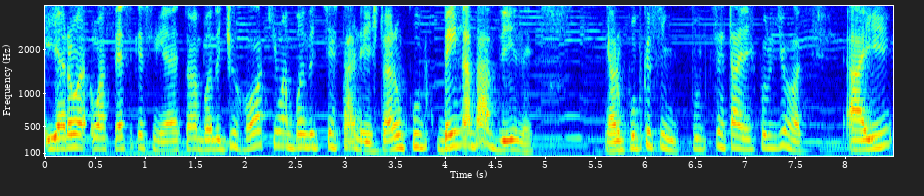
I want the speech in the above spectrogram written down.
e era uma, uma festa que assim, era uma banda de rock e uma banda de sertanejo. Então era um público bem nada a ver, né? Era um público assim, público de sertanejo, público de rock. Aí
